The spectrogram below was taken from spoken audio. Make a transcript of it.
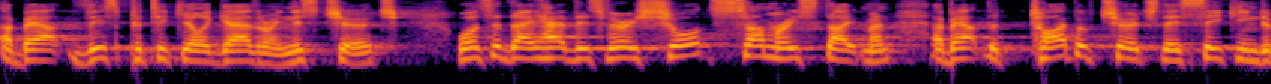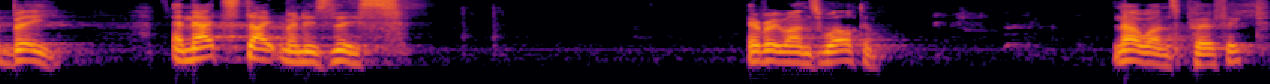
about this particular gathering, this church, was that they have this very short summary statement about the type of church they're seeking to be. And that statement is this Everyone's welcome. No one's perfect.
